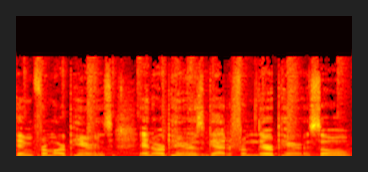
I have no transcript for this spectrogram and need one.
came from our parents and our parents got it from their parents. So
